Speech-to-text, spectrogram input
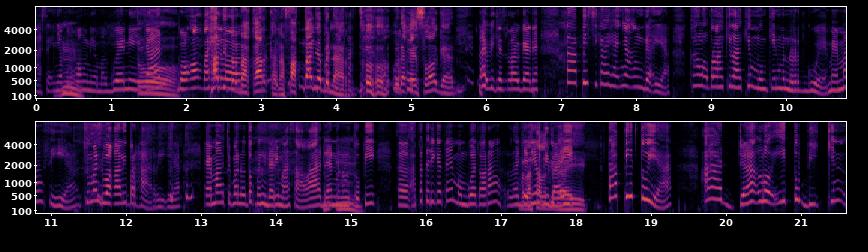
AC-nya bohong nih sama gue nih Tuh. kan? Bohong pasti Hati lo. terbakar karena faktanya benar. Tuh, udah kayak slogan. Lah bikin slogannya. Tapi sih kayaknya enggak ya. Kalau laki-laki mungkin menurut gue memang sih ya, cuman dua kali per hari ya. Emang cuman untuk menghindari masalah dan menutupi eh, apa tadi katanya membuat orang eh, jadi Merasa lebih, lebih baik. baik. Tapi tuh ya ada lo itu bikin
